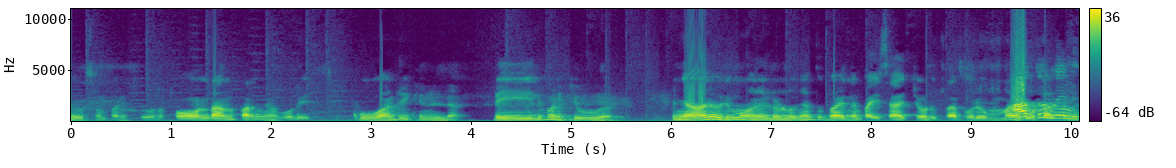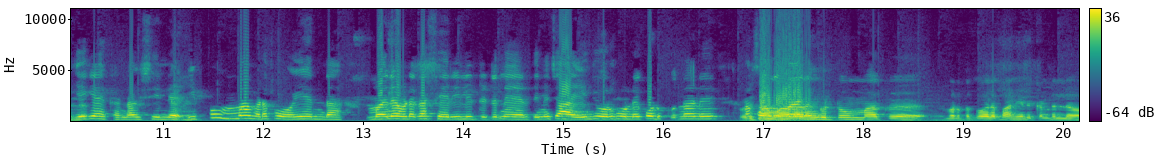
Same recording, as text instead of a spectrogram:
ദിവസവും പണിക്ക് പോകണം പോണ്ടാന്ന് പറഞ്ഞാൽ കൂടി പോവാണ്ടിരിക്കണില്ല. ഡെയിലി പണിക്ക് പോവുക. അപ്പൊ ഞാൻ ഒരു മോനല്ലേ ഉള്ളൂ. ഞാൻ ദുബായിൽ നിന്ന് പൈസ അയച്ചു കൊടുത്താൽ പോലും ഉമ്മ അത് അതൊന്നും കൂട്ടാക്കുന്നില്ല. എനിക്ക് കേൾക്കേണ്ട ആവശ്യമില്ല. ഇപ്പൊ ഉമ്മ അവിടെ പോയ എന്താ? ഉമ്മനെ അവിടെ കസേരയിൽ ഇട്ടിട്ട് നേരത്തിന് ചായയും ചോറും കൊണ്ടുപോയി കൊടുക്കുന്നാണ് ഒരു സമാധാനം കിട്ടും ഉമ്മാക്ക്. ഇവിടത്തെ പോലെ പണിയെടുക്കണ്ടല്ലോ.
